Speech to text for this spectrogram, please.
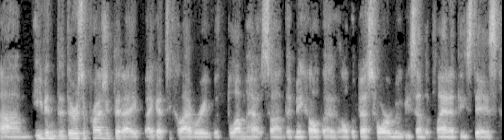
Um, even th- there was a project that I, I got to collaborate with Blumhouse on that make all the all the best horror movies on the planet these days.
